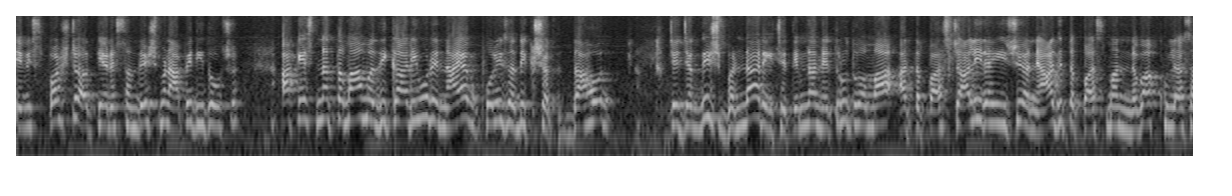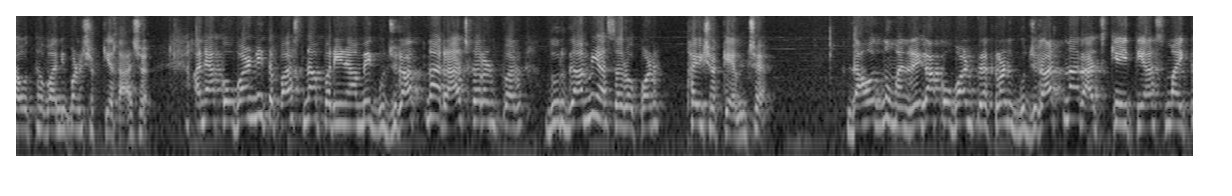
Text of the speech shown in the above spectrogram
તેવી સ્પષ્ટ અત્યારે સંદેશ પણ આપી દીધો છે. આ કેસના તમામ અધિકારીઓ અને નાયબ પોલીસ અધિક્ષક દાહોદ જે જગદીશ ભંડારી છે, તેમના નેતૃત્વમાં આ તપાસ ચાલી રહી છે અને આ જ તપાસમાં નવા ખુલાસાઓ થવાની પણ શક્યતા છે. અને આ કૌભાંડની તપાસના પરિણામે ગુજરાતના રાજકારણ પર દૂરગામી અસરો પણ થઈ શકે એમ છે. દાહોદનું મનરેગા કૌભાંડ પ્રકરણ ગુજરાતના રાજકીય ઇતિહાસમાં એક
